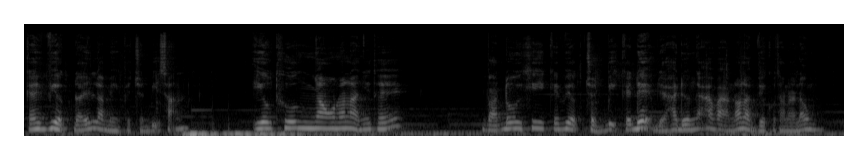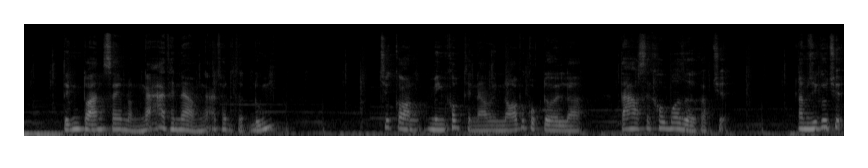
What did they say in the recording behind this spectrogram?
Cái việc đấy là mình phải chuẩn bị sẵn. Yêu thương nhau nó là như thế. Và đôi khi cái việc chuẩn bị cái đệm để hai đứa ngã vào, nó là việc của thằng đàn ông. Tính toán xem là ngã thế nào, ngã cho thật đúng chứ còn mình không thể nào mình nói với cuộc đời là tao sẽ không bao giờ gặp chuyện. Làm gì có chuyện?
